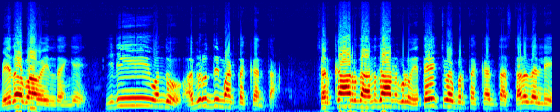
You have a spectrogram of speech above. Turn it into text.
ಭೇದ ಭಾವ ಇಲ್ದಂಗೆ ಇಡೀ ಒಂದು ಅಭಿವೃದ್ಧಿ ಮಾಡ್ತಕ್ಕಂಥ ಸರ್ಕಾರದ ಅನುದಾನಗಳು ಯಥೇಚ್ಛವಾಗಿ ಬರ್ತಕ್ಕಂಥ ಸ್ಥಳದಲ್ಲಿ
